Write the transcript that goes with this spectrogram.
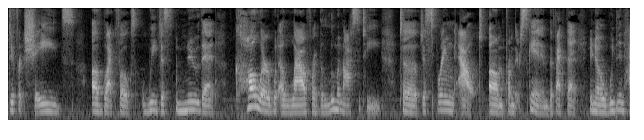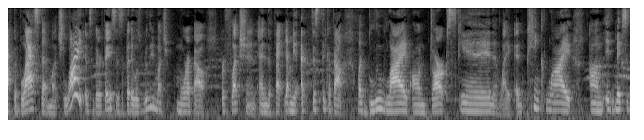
different shades of black folks, we just knew that color would allow for the luminosity to just spring out um, from their skin. The fact that, you know, we didn't have to blast that much light into their faces, but it was really much more about reflection and the fact, I mean, I just think about like blue light on dark skin and like, and pink light. Um, it makes it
